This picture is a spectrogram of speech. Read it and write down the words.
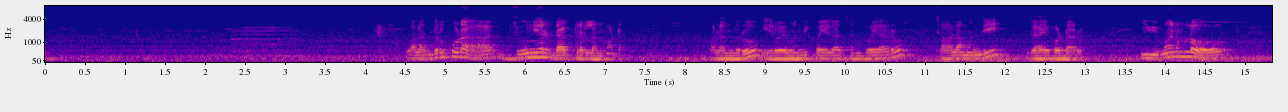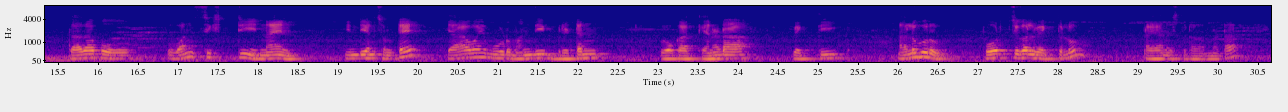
వాళ్ళందరూ కూడా జూనియర్ డాక్టర్లు అనమాట వాళ్ళందరూ ఇరవై మందికి పైగా చనిపోయారు. చాలామంది గాయపడ్డారు. ఈ విమానంలో దాదాపు వన్ సిక్స్టీ నైన్ ఇండియన్స్ ఉంటే యాభై మూడు మంది బ్రిటన్ ఒక కెనడా వ్యక్తి నలుగురు పోర్చుగల్ వ్యక్తులు ప్రయాణిస్తున్నారు అన్నమాట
